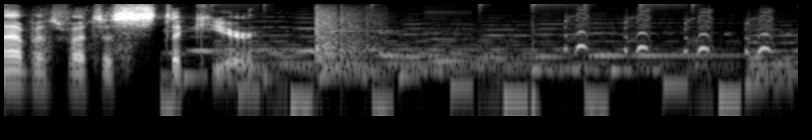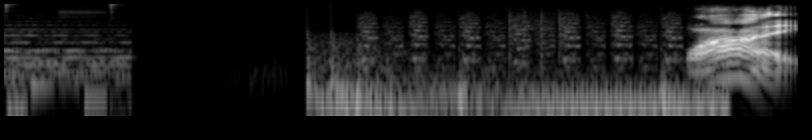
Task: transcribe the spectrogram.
Happens if I just stick here? Why?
